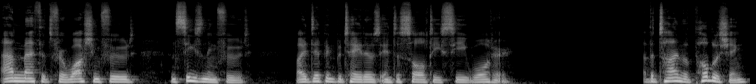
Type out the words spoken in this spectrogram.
and methods for washing food and seasoning food by dipping potatoes into salty sea water. At the time of publishing,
